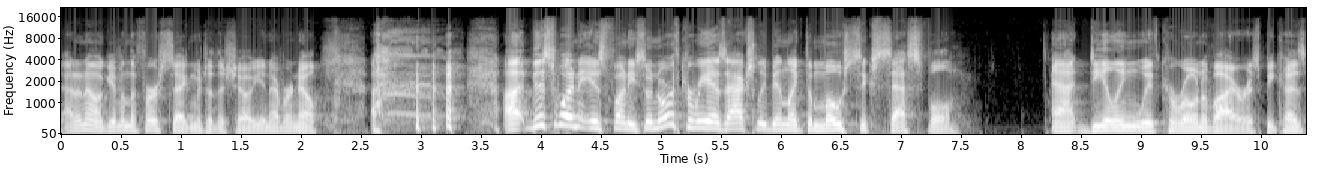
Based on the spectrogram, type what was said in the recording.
I don't know. Given the first segment of the show, you never know. uh, this one is funny. So, North Korea has actually been like the most successful at dealing with coronavirus because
